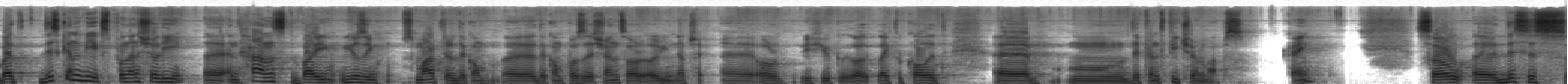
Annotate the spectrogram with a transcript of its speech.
But this can be exponentially uh, enhanced by using smarter uh, decompositions, or, or, or, if you like to call it, um, different feature maps. Okay. So this is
